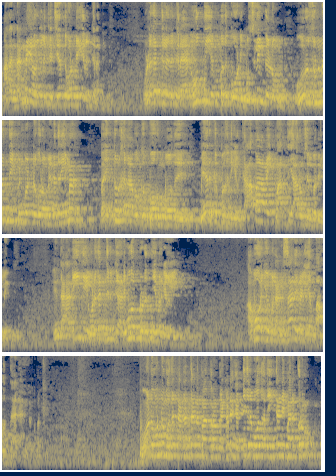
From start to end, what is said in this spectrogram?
அதன் நன்மை அவர்களுக்கு சேர்ந்து கொண்டே இருக்கிறது. உலகத்தில் இருக்கிற நூத்தி எண்பது கோடி முஸ்லிம்களும் ஒரு சுண்ணத்தை பின்பற்றுகிறோம். என்ன தெரியுமா? பைத்துல் கலாவுக்கு போகும்போது மேற்கு பகுதியில் காபாவை பார்த்து யாரும் செல்வதில்லை. இந்த ஹதீஸை உலகத்திற்கு அறிமுகப்படுத்தியவர்கள் அபு அய்யூப் அன்சாரி ரலியல்லாஹு போன ஒண்ணு முதல் அதைத்தானே பார்க்கிறோம். கட்டடம் கட்டுகிற போது அதைத்தானே பார்க்கிறோம்.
